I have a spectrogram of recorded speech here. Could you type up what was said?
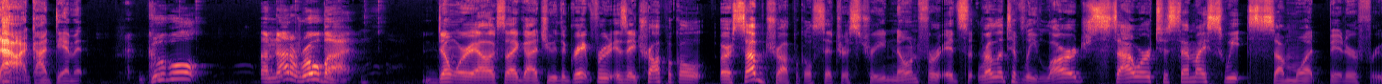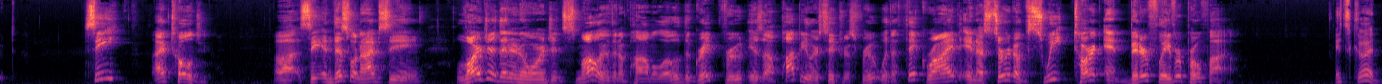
ah, god damn it. Google, I'm not a robot. Don't worry, Alex, I got you. The grapefruit is a tropical or subtropical citrus tree known for its relatively large, sour to semi-sweet, somewhat bitter fruit. See, I told you. Uh, see, in this one I'm seeing larger than an orange and smaller than a pomelo. The grapefruit is a popular citrus fruit with a thick rind and a sort of sweet, tart, and bitter flavor profile. It's good.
